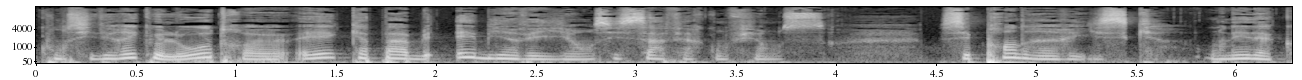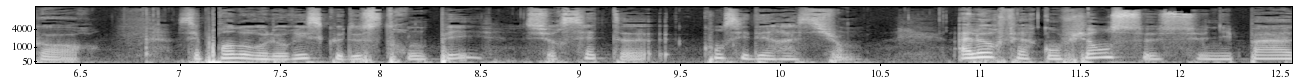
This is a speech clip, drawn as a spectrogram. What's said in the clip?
considérer que l'autre euh, est capable et bienveillant. C'est ça, faire confiance. C'est prendre un risque. On est d'accord. C'est prendre le risque de se tromper sur cette euh, considération. Alors faire confiance, ce n'est pas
